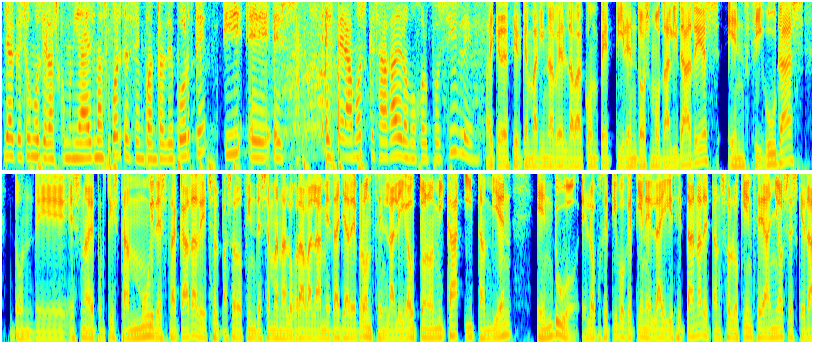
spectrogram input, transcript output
ya que somos de las comunidades más fuertes en cuanto al deporte y eh, es, esperamos que salga de lo mejor posible. Hay que decir que Marina Belda va a competir en dos modalidades, en figuras, donde es una deportista muy destacada, de hecho el pasado fin de semana lograba la medalla de bronce en la Liga Autonómica y también en dúo. El objetivo que tiene la ilicitana de tan solo 15 años es quedar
